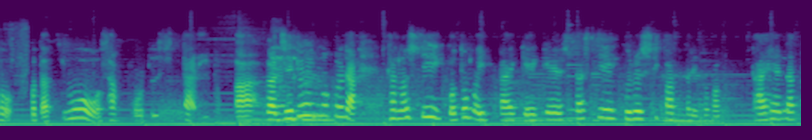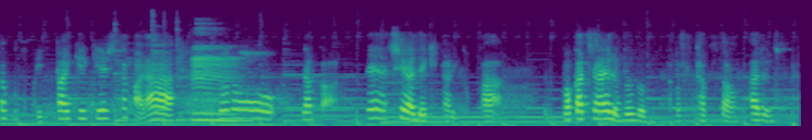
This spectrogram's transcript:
そう子たちをサポートしたりとか、まあ、自分もほら楽しいこともいっぱい経験したし苦しかったりとか大変だったこともいっぱい経験したから、うん。そのなんかねシェアできたりとか分かち合える部分もたくさんあるんじゃない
